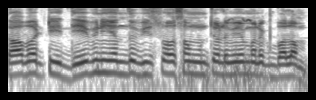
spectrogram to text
కాబట్టి దేవుని యందు విశ్వాసం ఉంచడమే మనకు బలం.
